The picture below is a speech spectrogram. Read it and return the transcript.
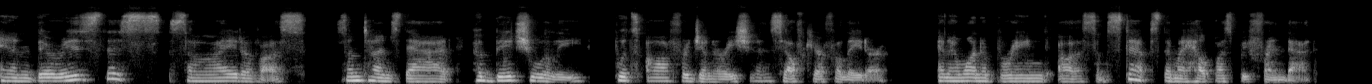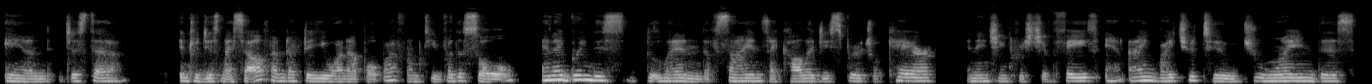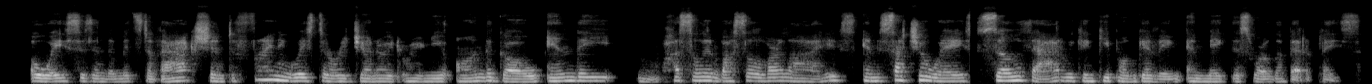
And there is this side of us sometimes that habitually puts off regeneration and self care for later. And I want to bring uh, some steps that might help us befriend that. And just to introduce myself, I'm Dr. Ioana Popa from Team for the Soul. And I bring this blend of science, psychology, spiritual care, and ancient Christian faith. And I invite you to join this oasis in the midst of action to finding ways to regenerate, renew on the go in the hustle and bustle of our lives in such a way so that we can keep on giving and make this world a better place.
